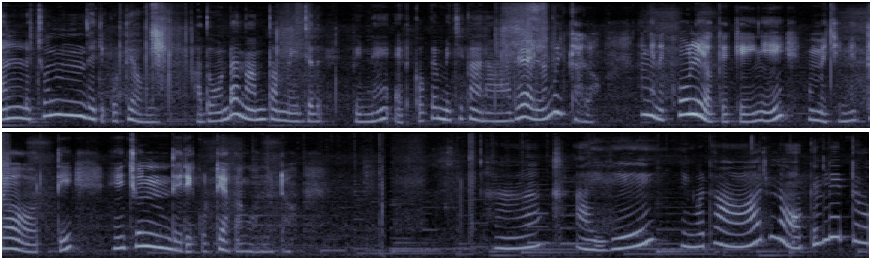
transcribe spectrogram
നല്ല ചുന്തരി കുട്ടിയാവും. അതുകൊണ്ടാണ് ഞാൻ തമ്മയിച്ചത് പിന്നെ ഇടയ്ക്കൊക്കെ എമ്മച്ചി കാണാതെ വെള്ളം കുളിക്കാമല്ലോ അങ്ങനെ കുളിയൊക്കെ കഴിഞ്ഞ് ഉമ്മച്ചിനെ തോർത്തി ഈ ചുന്തരി കുട്ടിയാക്കാൻ വന്നു കേട്ടോ. അയ്യേ ഇങ്ങോട്ട് ആരും നോക്കില്ല കേട്ടോ.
